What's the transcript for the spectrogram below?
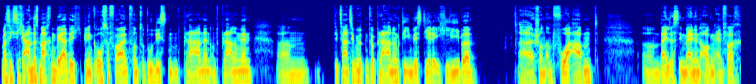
Was ich sicher anders machen werde, ich bin ein großer Freund von To-Do-Listen und Planen und Planungen. Ähm, die 20 Minuten für Planung, die investiere ich lieber äh, schon am Vorabend weil das in meinen Augen einfach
